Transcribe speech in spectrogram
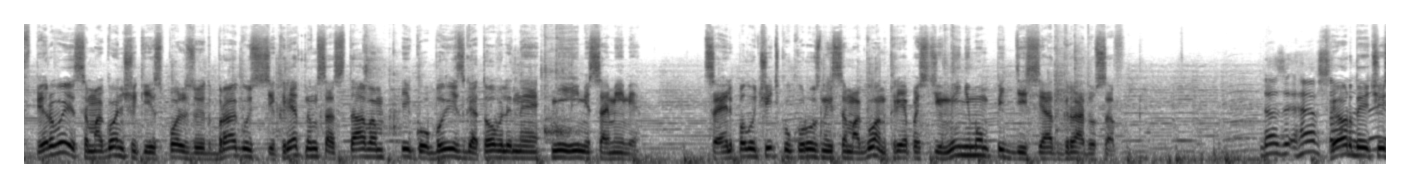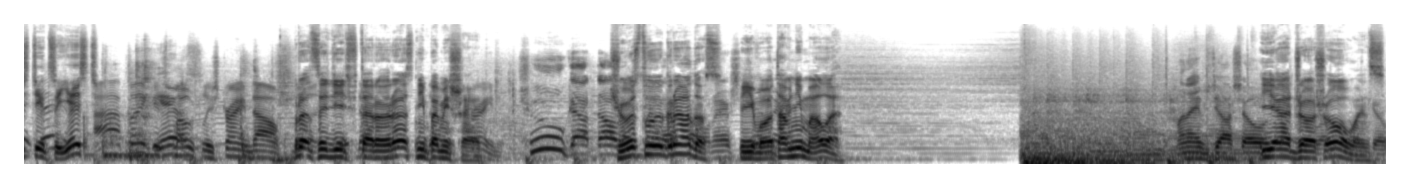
Впервые самогонщики используют брагу с секретным составом и кубы, изготовленные не ими самими. Цель – получить кукурузный самогон крепостью минимум 50 градусов. Твердые частицы есть? Процедить второй раз не помешает. Чувствую градус. Его там немало. Я Джош Оуэнс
